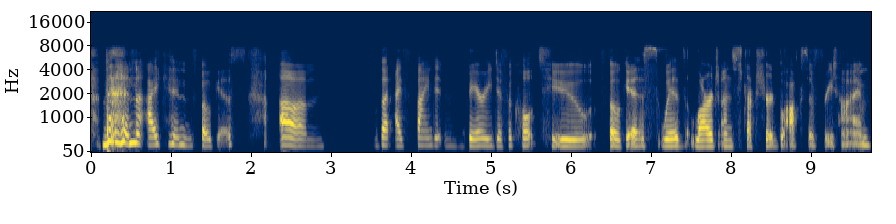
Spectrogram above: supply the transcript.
then I can focus. Um, but I find it very difficult to focus with large unstructured blocks of free time.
